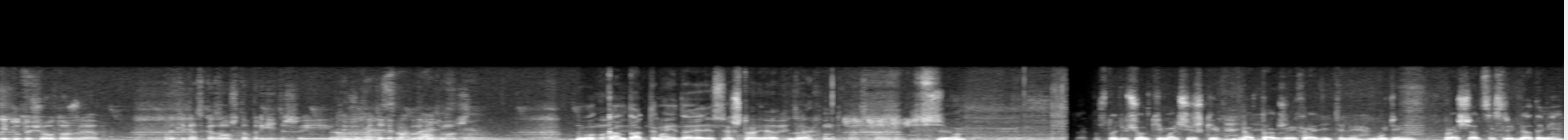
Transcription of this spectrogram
И тут еще вот тоже про тебя сказал, что приедешь и Но они, тоже хотели поговорить, может. да. Ну, контакты мои, да, если что, я туда. Все. ну что, девчонки и мальчишки, а также их родители. Будем прощаться с ребятами.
